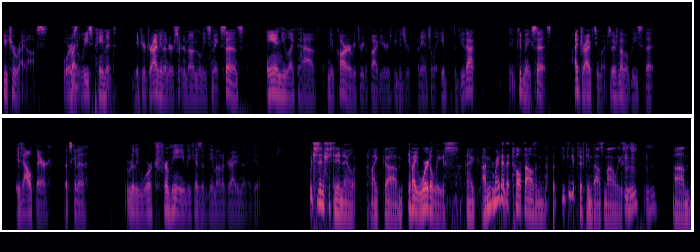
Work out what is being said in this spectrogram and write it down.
future write offs. Whereas Right. lease payment, if you're driving under a certain amount and the lease makes sense, and you like to have a new car every three to five years because you're financially able to do that, it could make sense. I drive too much. There's not a lease that is out there that's going to really work for me because of the amount of driving that I do. Which is interesting to note. Like, um, if I were to lease, I, I'm right at that 12,000, but you can get 15,000 mile leases. Mm-hmm. Mm-hmm. Um,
